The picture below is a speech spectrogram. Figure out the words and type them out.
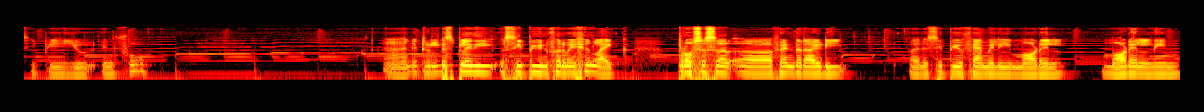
CPU info. And it will display the CPU information like processor uh, vendor ID and CPU family model model name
